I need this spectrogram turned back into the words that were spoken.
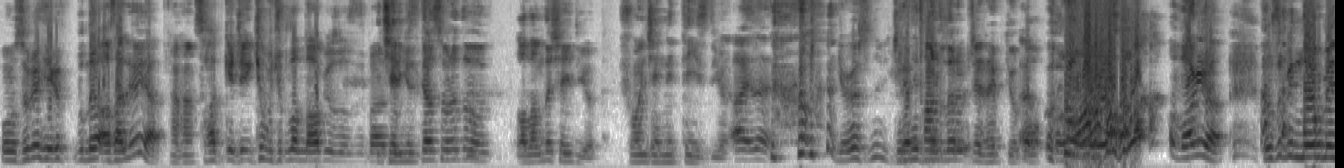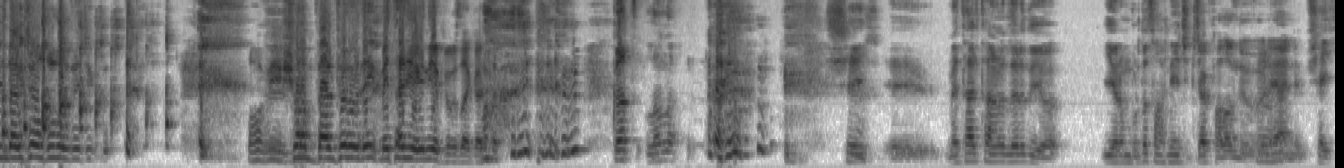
Ondan sonra herif bunları azarlıyor ya. Aha. Saat gece iki buçuk lan ne yapıyorsunuz siz falan. İçeri girdikten sonra da o alanda şey diyor. Şu an cennetteyiz diyor. Aynen. Görüyorsun değil mi? Rap Cennet tanrıları şey, rap diyor. O, o- Var ya nasıl bir Norm Ender'ci olduğunu ortaya çıktı. Abi şu an Ben Fero'da metal yayını yapıyoruz arkadaşlar. kat lan lan. Şey e, metal tanrıları diyor. Yarın burada sahneye çıkacak falan diyor böyle Hı. yani şey.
